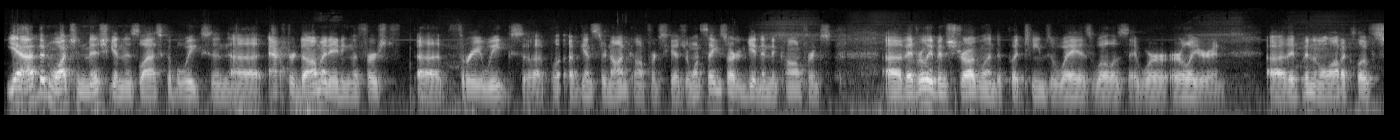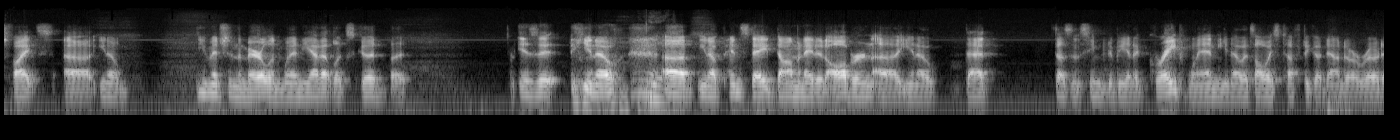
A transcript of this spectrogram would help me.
Yeah, I've been watching Michigan this last couple weeks, and uh, after dominating the first three weeks against their non-conference schedule, once they started getting into conference, uh, they've really been struggling to put teams away as well as they were earlier, and uh, they've been in a lot of close fights. Uh, you know, you mentioned the Maryland win. Yeah, that looks good, but is it? You know, uh, you know, Penn State dominated Auburn. Uh, you know, that doesn't seem to be a great win. You know, it's always tough to go down to a road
